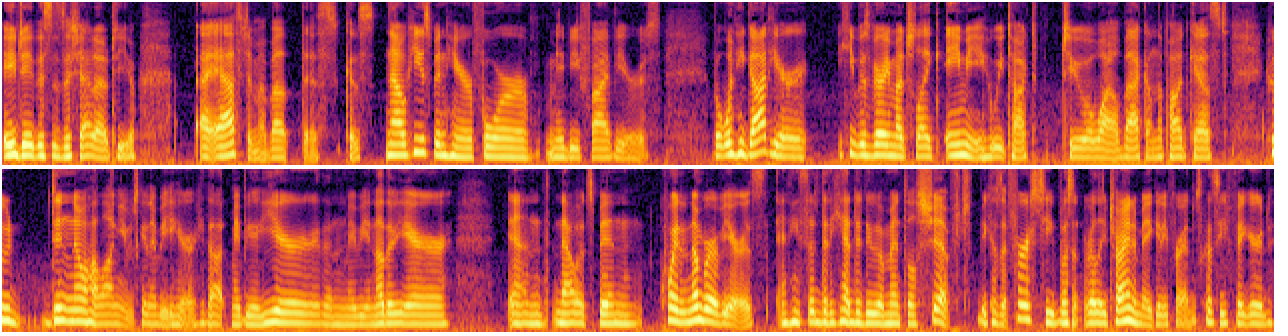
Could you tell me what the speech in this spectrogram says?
AJ, this is a shout out to you. I asked him about this because now he's been here for maybe five years. But when he got here, he was very much like Amy, who we talked to a while back on the podcast, who didn't know how long he was going to be here. He thought maybe a year, then maybe another year and now it's been quite a number of years. And he said that he had to do a mental shift because at first he wasn't really trying to make any friends because he figured,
